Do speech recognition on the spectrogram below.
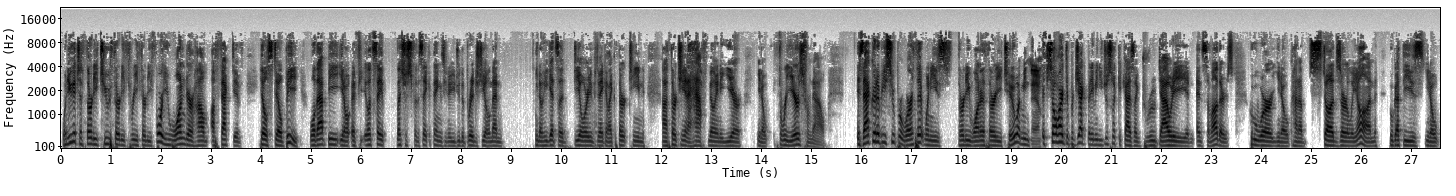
when you get to 32, 33, 34, you wonder how effective he'll still be. Will that be, you know, if let's say, let's just for the sake of things, you know, you do the bridge deal and then, you know, he gets a deal where he's making like 13, uh, 13 and a half million a year, you know, three years from now. Is that going to be super worth it when he's 31 or 32? I mean, yeah. it's so hard to project, but I mean, you just look at guys like Drew Doughty and, and some others who were, you know, kind of studs early on who got these, you know,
